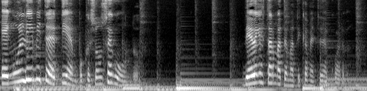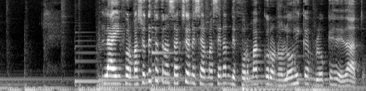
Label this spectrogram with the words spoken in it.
en un límite de tiempo, que son segundos, deben estar matemáticamente de acuerdo. La información de estas transacciones se almacenan de forma cronológica en bloques de datos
